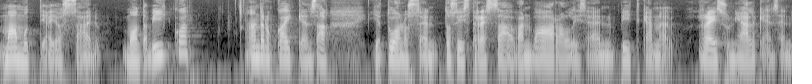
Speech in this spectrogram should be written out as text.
mammuttia jossain monta viikkoa, antanut kaikkensa ja tuonut sen tosi stressaavan, vaarallisen, pitkän reissun jälkeen sen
